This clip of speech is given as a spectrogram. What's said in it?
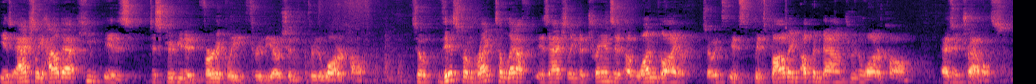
is actually how that heat is distributed vertically through the ocean, through the water column. So this from right to left is actually the transit of one glider. So it's, it's, it's bobbing up and down through the water column as it travels.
